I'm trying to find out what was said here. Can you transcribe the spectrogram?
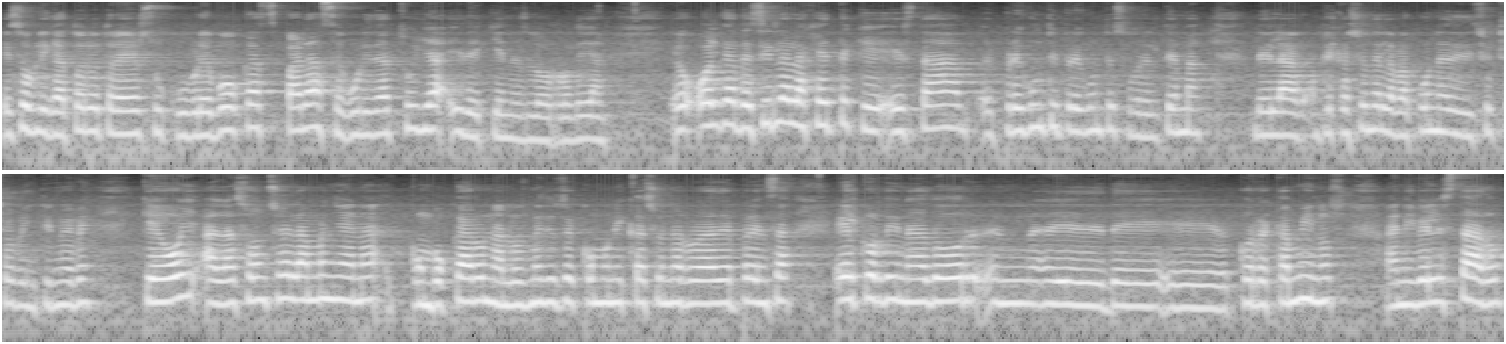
es obligatorio traer su cubrebocas para seguridad suya y de quienes lo rodean. Eh, Olga, decirle a la gente que está, eh, pregunta y pregunte sobre el tema de la aplicación de la vacuna de 18 a 29, que hoy a las 11 de la mañana convocaron a los medios de comunicación a rueda de prensa el coordinador eh, de Correcaminos a nivel estado,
